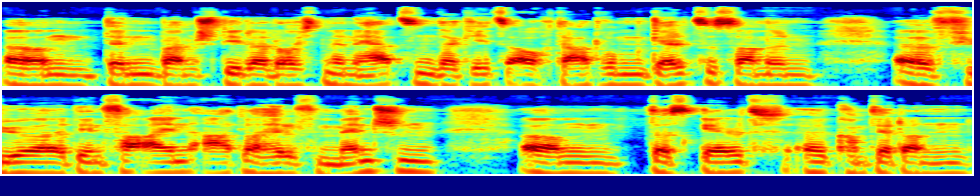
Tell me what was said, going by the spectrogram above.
ähm, denn beim Spiel der leuchtenden Herzen, da geht es auch darum, Geld zu sammeln äh, für den Verein Adler helfen Menschen. Ähm, das Geld äh, kommt ja dann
